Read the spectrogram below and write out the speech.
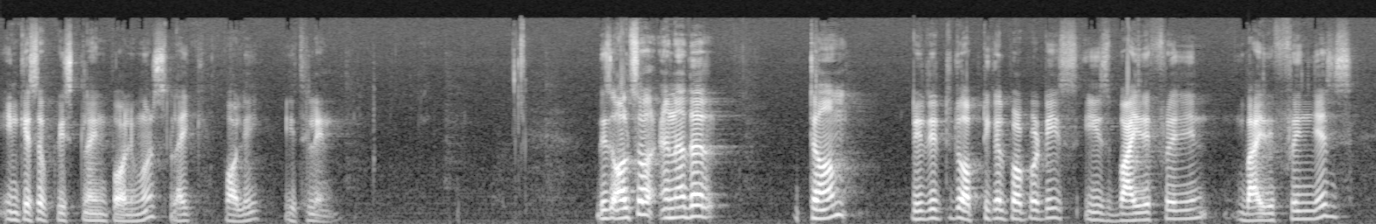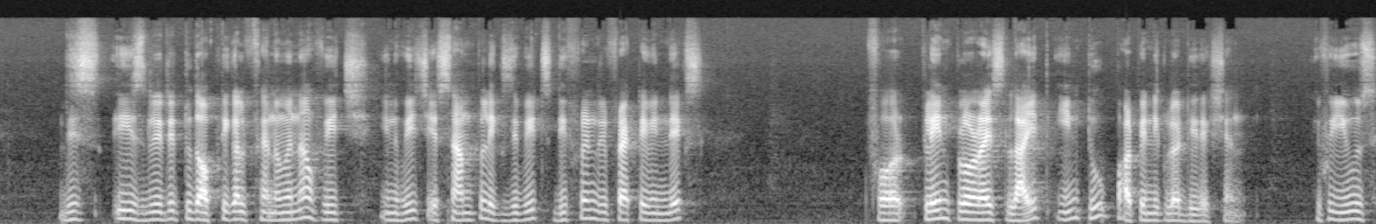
in case of crystalline polymers like polyethylene. There is also another term related to optical properties is birefringence. This is related to the optical phenomena which in which a sample exhibits different refractive index for plane polarized light in two perpendicular direction. If we use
